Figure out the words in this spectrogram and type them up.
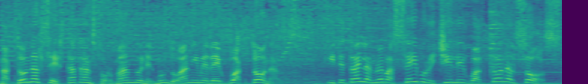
McDonald's se está transformando en el mundo anime de McDonald's y te trae la nueva Savory Chili McDonald's Sauce.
